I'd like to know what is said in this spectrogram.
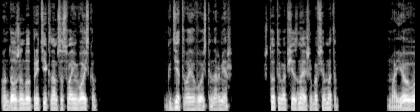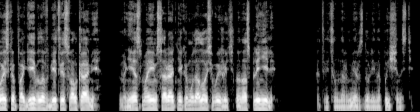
Он должен был прийти к нам со своим войском». «Где твое войско, Нормер? Что ты вообще знаешь обо всем этом?» Мое войско погибло в битве с волками. Мне с моим соратником удалось выжить, но нас пленили, — ответил Нормер с долей напыщенности.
